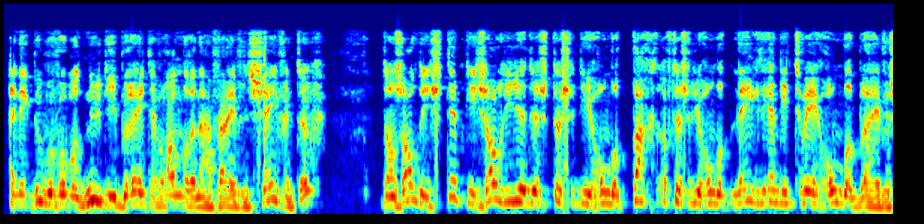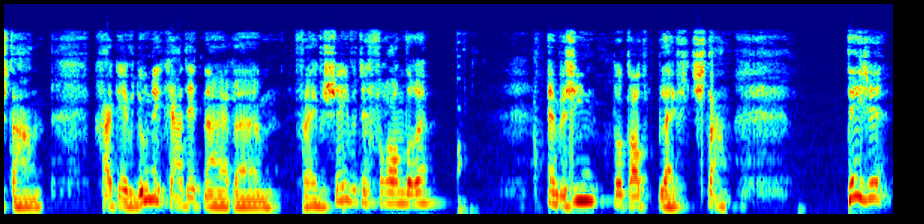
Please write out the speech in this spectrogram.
en ik doe bijvoorbeeld nu die breedte veranderen naar 75, dan zal die stip, die zal hier dus tussen die 180, of tussen die 190 en die 200 blijven staan. Ga ik even doen, ik ga dit naar uh, ehm, 75 veranderen, en we zien dat dat blijft staan. Deze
